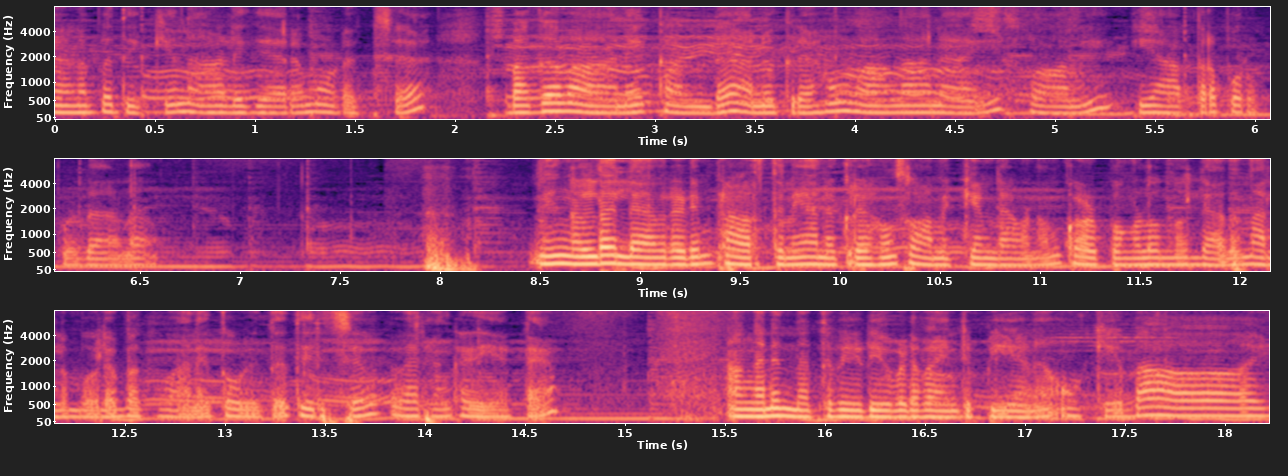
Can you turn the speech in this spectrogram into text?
ഗണപതിക്ക് നാളികേരം ഉടച്ച് ഭഗവാനെ കണ്ട് അനുഗ്രഹം വാങ്ങാനായി സ്വാമി യാത്ര പുറപ്പെടുകയാണ്. നിങ്ങളുടെ എല്ലാവരുടെയും പ്രാർത്ഥനയും അനുഗ്രഹവും സ്വാമിക്ക് ഉണ്ടാവണം. കുഴപ്പങ്ങളൊന്നുമില്ലാതെ നല്ലപോലെ ഭഗവാനെ തൊഴുത് തിരിച്ച് വരാൻ കഴിയട്ടെ. അങ്ങനെ ഇന്നത്തെ വീഡിയോ ഇവിടെ വൈൻഡപ്പ് ചെയ്യണം. ഓക്കെ ബായ്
